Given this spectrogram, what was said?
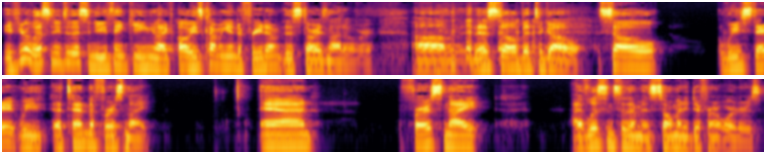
if you're listening to this and you're thinking like, oh, he's coming into freedom, this story's not over. Um, there's still a bit to go. So we stay, we attend the first night, and first night, I've listened to them in so many different orders.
